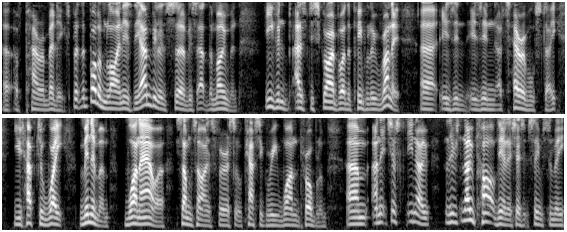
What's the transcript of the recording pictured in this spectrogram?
uh, of paramedics. But the bottom line is the ambulance service at the moment even as described by the people who run it, uh, is in is in a terrible state. You'd have to wait minimum one hour sometimes for a sort of category one problem, um, and it just you know there's no part of the NHS it seems to me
